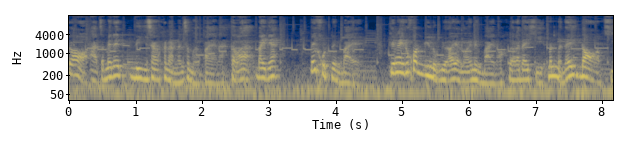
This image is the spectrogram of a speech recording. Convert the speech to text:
ก็อาจจะไม่ได้ดีขนาดนั้นเสมอไปนะ แต่ว่าใบเนี้ยได้ขุดหนึ่งใบ ยังไงทุกคนมีหลุมอยู่แล้วอย่างน้อยหนึ่งใบเนาะแล้วก็ได้ขีมันเหมือนได้ดอกกับขี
